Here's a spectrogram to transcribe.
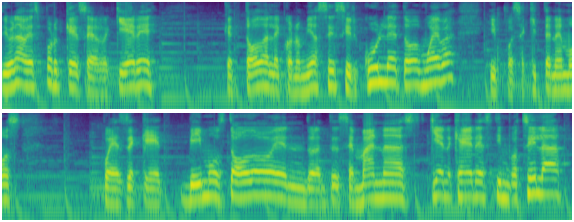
de una vez porque se requiere que toda la economía se circule, todo mueva. Y pues aquí tenemos, pues de que vimos todo en durante semanas. ¿Quién qué eres? Team Godzilla,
